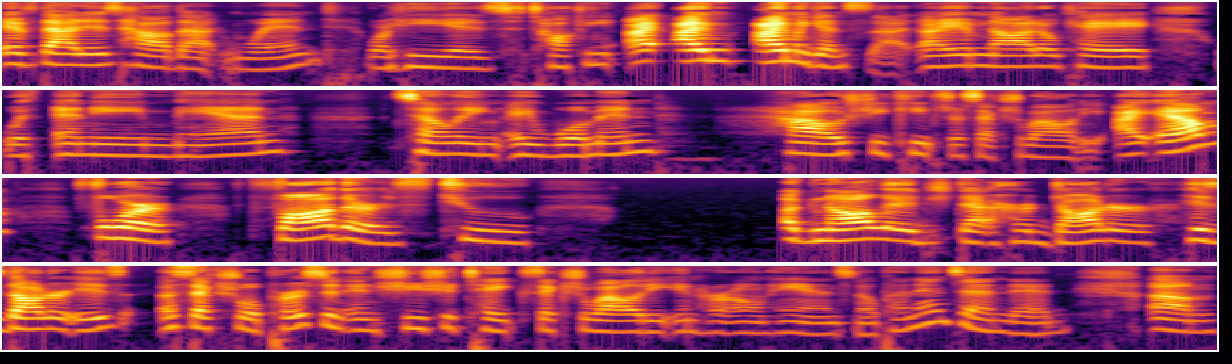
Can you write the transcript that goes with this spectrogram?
if that is how that went where he is talking I, I'm I'm against that. I am not okay with any man telling a woman how she keeps her sexuality. I am for fathers to acknowledge that her daughter his daughter is a sexual person and she should take sexuality in her own hands no pun intended um,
